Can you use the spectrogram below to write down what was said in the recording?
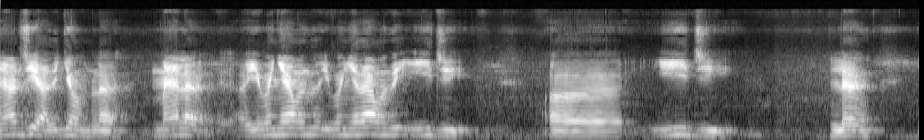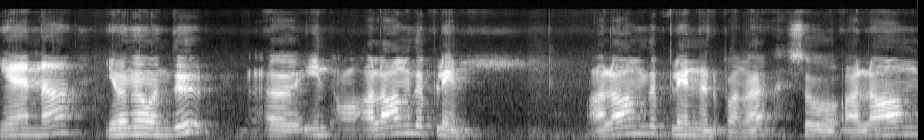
எனர்ஜி அதிகம்ல. மேலே இவங்க வந்து இவங்க தான் வந்து இஜி இஜி இல்லை ஏன்னா இவங்க வந்து in along the plane along the plane இருப்பாங்க. So along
